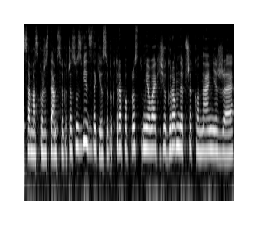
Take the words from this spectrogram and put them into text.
sama skorzystałam swego czasu z wiedzy takiej osoby, która po prostu miała jakieś ogromne przekonanie, że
